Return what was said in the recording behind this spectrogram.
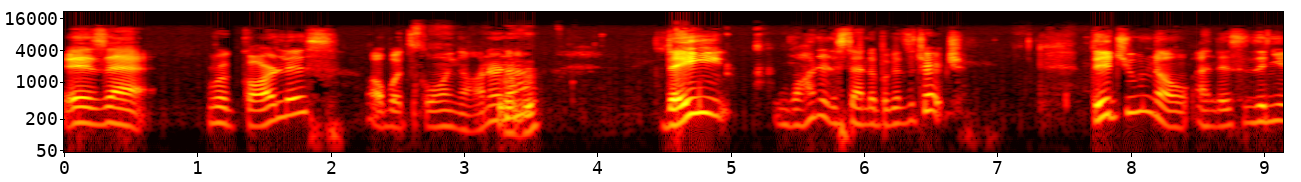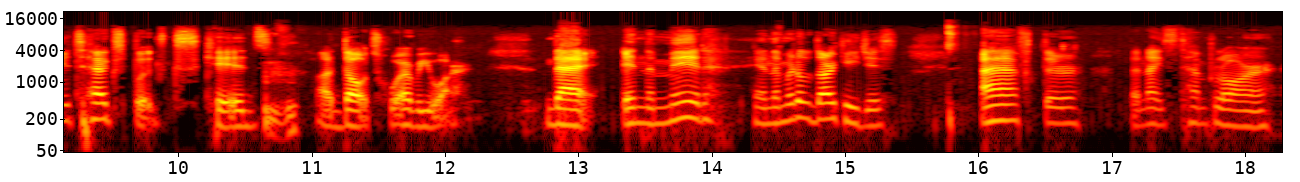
is that regardless of what's going on or not, Mhm. they wanted to stand up against the church. Did you know, and this is in your textbooks, kids, Mhm. adults, whoever you are, that in the mid in the middle of the dark ages, after the Knights Templar,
